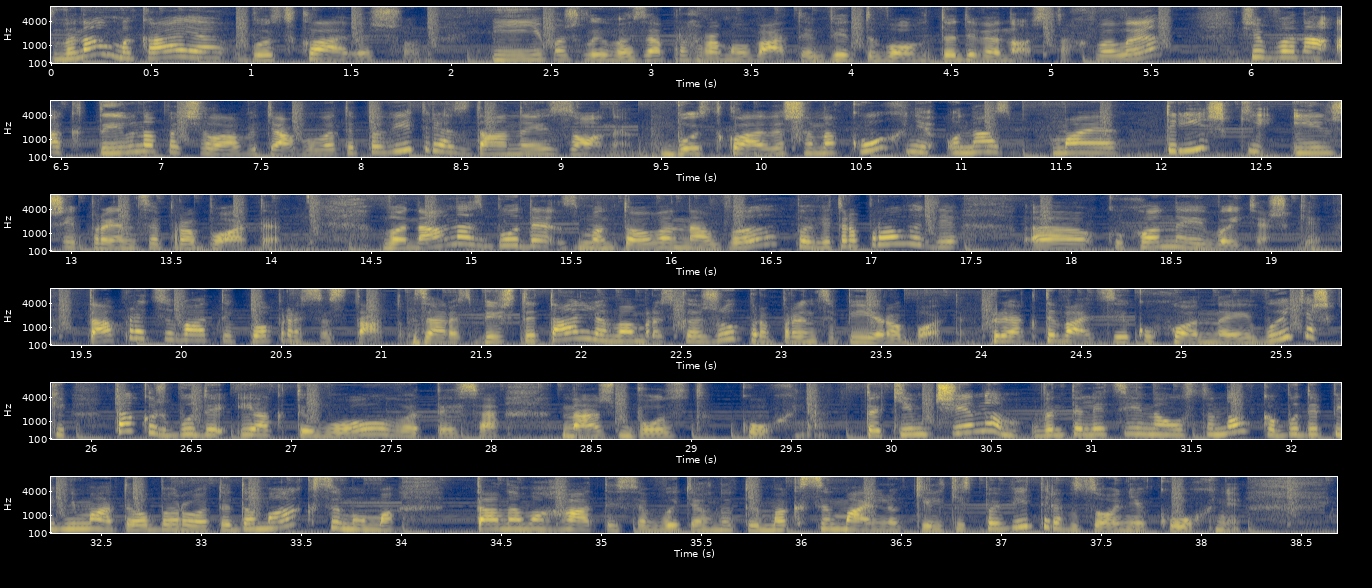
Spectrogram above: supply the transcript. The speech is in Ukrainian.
вона вмикає буст клавішу. Її можливо запрограмувати від 2 до 90 хвилин, щоб вона активно почала витягувати повітря з даної зони. Буст клавіша на кухні у нас має трішки інший принцип роботи. Вона в нас буде змонтована в повітропроводі е, кухонної витяжки та працювати по пресостату. Зараз більш детально вам розкажу про принцип її роботи. При активації кухонної витяжки також буде і активовуватися наш буст кухня. Таким чином, вентиляційна установка буде піднімати обороти до максимуму та намагатися витягнути максимальну кількість повітря в зоні кухні.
